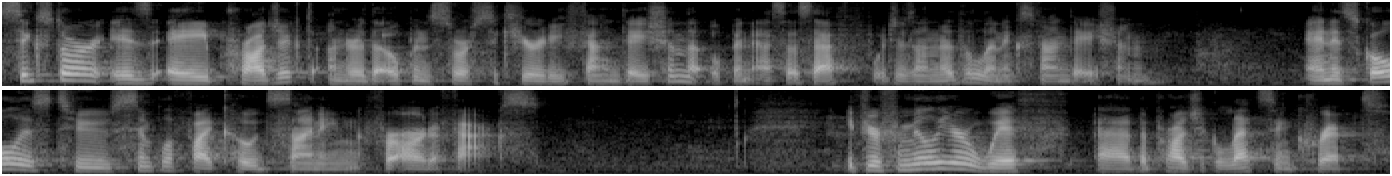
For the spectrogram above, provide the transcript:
SigStore is a project under the Open Source Security Foundation, the OpenSSF, which is under the Linux Foundation. And its goal is to simplify code signing for artifacts. If you're familiar with uh, the project Let's Encrypt,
